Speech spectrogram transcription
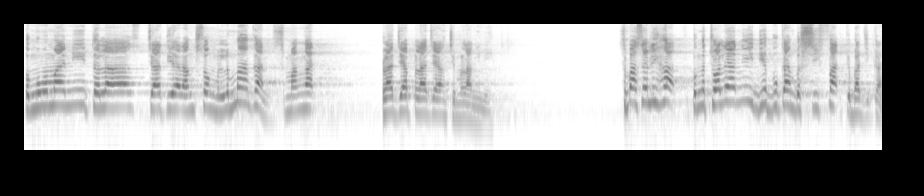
pengumuman ini telah secara tidak langsung melemahkan semangat pelajar-pelajar yang cemerlang ini. Sebab saya lihat pengecualian ini dia bukan bersifat kebajikan.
